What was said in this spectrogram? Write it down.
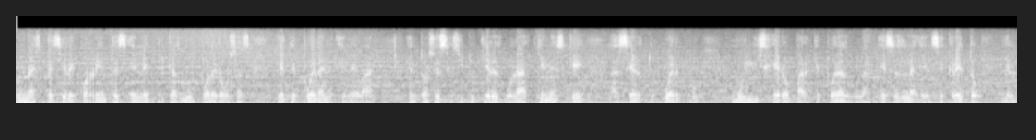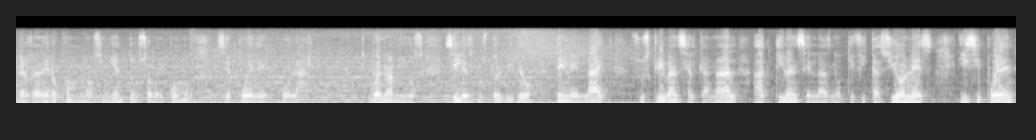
una especie de corrientes eléctricas muy poderosas que te pueden elevar. Entonces, si tú quieres volar, tienes que hacer tu cuerpo muy ligero para que puedas volar. Ese es el secreto y el verdadero conocimiento sobre cómo se puede volar. Bueno amigos, si les gustó el video denle like, suscríbanse al canal, actívense las notificaciones y si pueden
